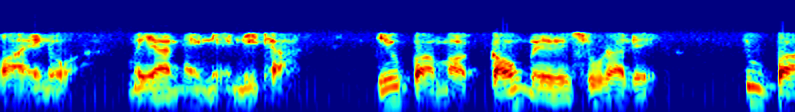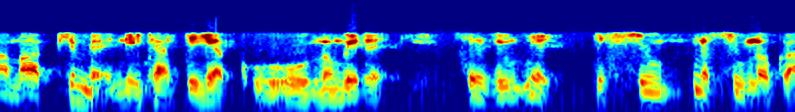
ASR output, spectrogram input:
ပါရင်တော့မရနိုင်တဲ့အနေအထားတရုတ်ပါမှာကောင်းမယ်ဆိုတာတဲ့သူပါမှာဖြစ်မဲ့အနေအထားတရကိုလွန်ခဲ့တဲ့ဆယ်စုနှစ်တစုနှစ်စုလောက်ကတ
